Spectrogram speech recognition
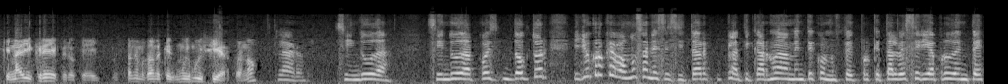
que nadie cree, pero que nos están demostrando que es muy, muy cierto, ¿no? Claro, sin duda. Sin duda, pues doctor, yo creo que vamos a necesitar platicar nuevamente con usted porque tal vez sería prudente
